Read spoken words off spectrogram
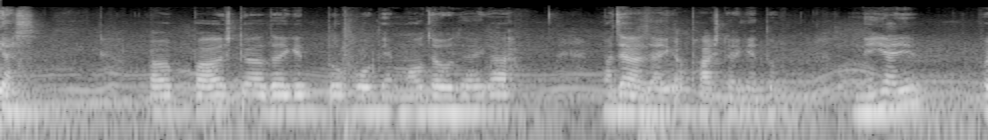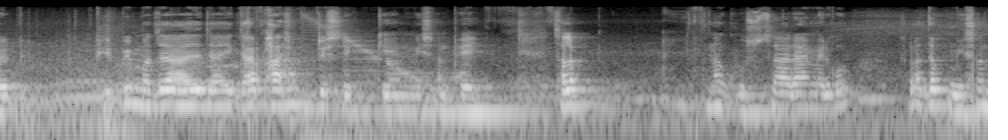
यस अब फास्ट आ जाएँगे तो बहुत ही मौजा हो जाएगा। मज़ा आ जाएगा फास्ट आ गया तो। नहीं आए पर फिर भी मज़ा आ जाएगा। फ़र्स्ट सेकेंड मिशन फेल साला, इतना गुस्सा आ रहा है मेरे को। साला, जब मिशन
